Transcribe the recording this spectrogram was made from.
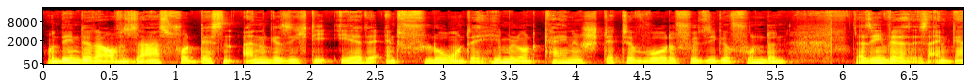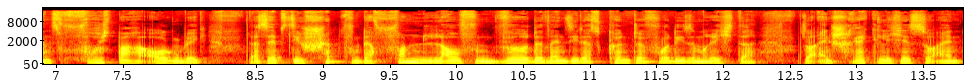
und den, der darauf saß, vor dessen Angesicht die Erde entfloh und der Himmel und keine Stätte wurde für sie gefunden. Da sehen wir, das ist ein ganz furchtbarer Augenblick, dass selbst die Schöpfung davonlaufen würde, wenn sie das könnte vor diesem Richter. So ein schreckliches, so ein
